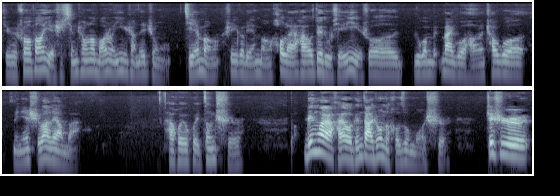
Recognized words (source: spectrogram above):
这个双方也是形成了某种意义上的这种结盟，是一个联盟。后来还有对赌协议，说如果卖过好像超过每年十万辆吧，还会会增持。另外还有跟大众的合作模式，这是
